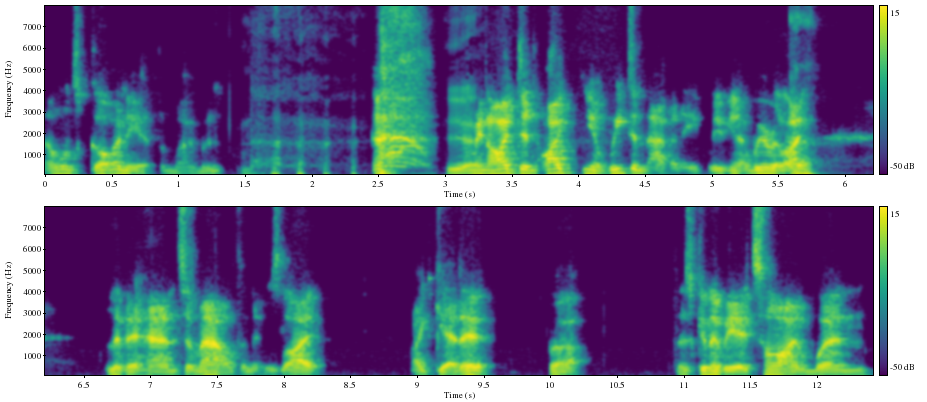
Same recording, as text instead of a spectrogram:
no one's got any at the moment. Yeah. I mean, I didn't. I you know we didn't have any. We, you know, we were like living hand to mouth, and it was like, I get it, but there's going to be a time when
